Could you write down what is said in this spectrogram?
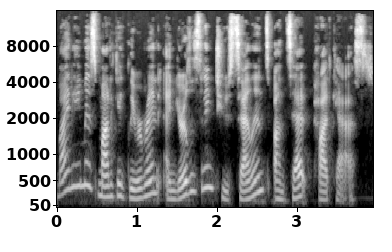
My name is Monica Gleberman, and you're listening to Silence on Set podcast.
